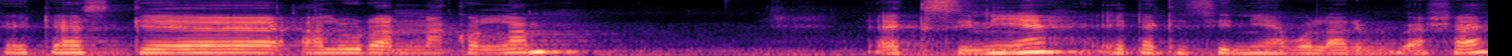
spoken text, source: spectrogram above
এটা আজকে আলু রান্না করলাম, এক সিনিয়ে। এটাকে সিনিয়া বলে আরবি ভাষায়।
